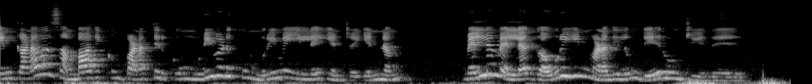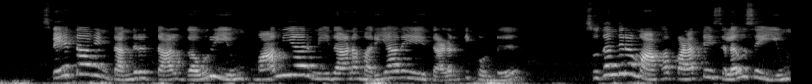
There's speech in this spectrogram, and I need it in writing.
என் கணவர் சம்பாதிக்கும் பணத்திற்கும் முடிவெடுக்கும் உரிமை இல்லை என்ற எண்ணம் மெல்ல மெல்ல கௌரியின் மனதிலும் வேரூன்றியது. ஸ்வேதாவின் தந்திரத்தால் கௌரியும் மாமியார் மீதான மரியாதையை தளர்த்தி கொண்டு சுதந்திரமாக பணத்தை செலவு செய்யும்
